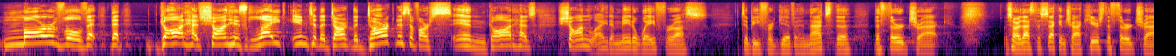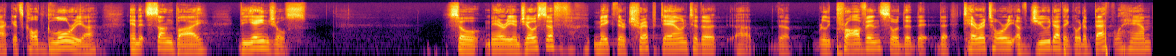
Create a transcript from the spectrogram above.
marvel that, that God has shone his light into the dark, the darkness of our sin. God has shone light and made a way for us to be forgiven. That's the, the third track. Sorry, that's the second track. Here's the third track. It's called Gloria, and it's sung by the angels. So Mary and Joseph make their trip down to the, uh, the really province or the, the, the, territory of Judah. They go to Bethlehem.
